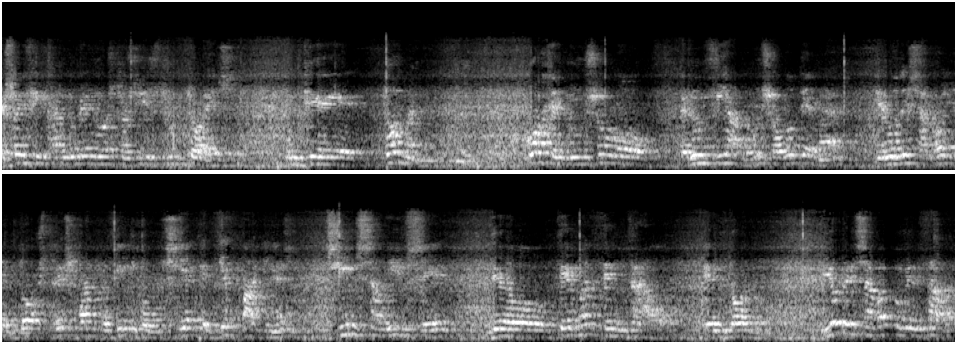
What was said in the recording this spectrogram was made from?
Estoy fijándome en nuestros instructores que toman, cogen un solo, enunciado, un solo tema y lo desarrollan dos, tres, cuatro, cinco, siete, diez páginas sin salirse del tema central, en torno. Yo pensaba comenzar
